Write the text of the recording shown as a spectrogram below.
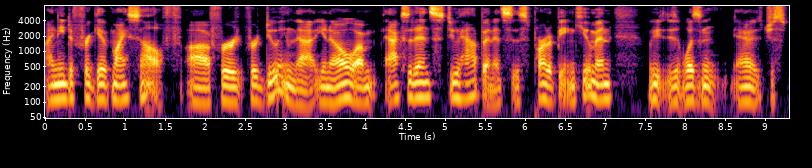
i need to forgive myself uh, for for doing that you know um, accidents do happen it's, it's part of being human we it wasn't it's just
